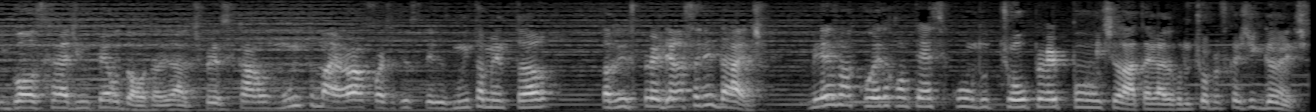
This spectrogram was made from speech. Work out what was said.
igual os caras de Impel Doll, tá ligado? Tipo, eles ficaram muito maior, a força física deles muito aumentando, só que eles perderam a sanidade. Mesma coisa acontece com o do Chopper Point lá, tá ligado? Quando o Chopper fica gigante.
